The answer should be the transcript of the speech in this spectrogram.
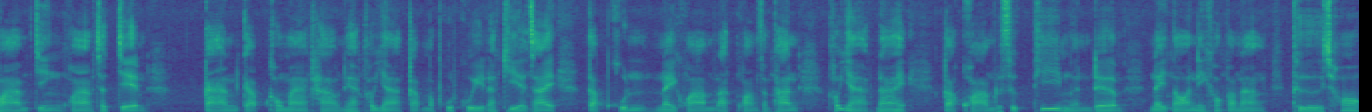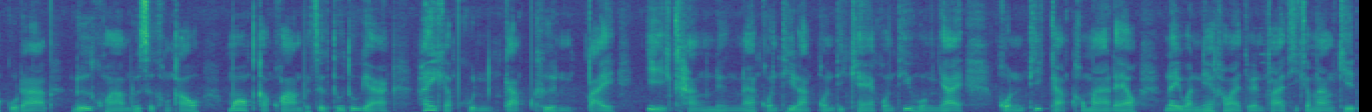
ความจริงความชัดเจน การกลับเข้ามาข่าวเนี่ยเขาอยากกลับมาพูดคุยและเคลียร์ใจกับคุณในความรักความสัมพันธ์ เขาอยากได้กับความรู้สึกที่เหมือนเดิม ในตอนนี้เขากำลังถือช่อกุหลาบ หรือความรู้สึกของเขามอบกับความรู้สึกทุกๆอย่าง ให้กับคุณกลับคืนไปอีกครั้งหนึ่งนะคนที่รักคนที่แคร์คนที่ห่วงใยคนที่กลับเข้ามาแล้ว ในวันนี้เขาอาจจะเป็นฝ่ายที่กำลังคิด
